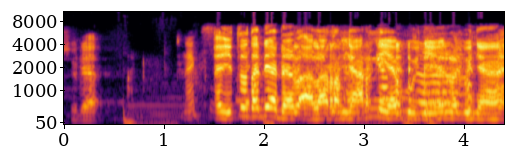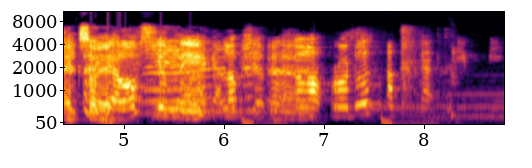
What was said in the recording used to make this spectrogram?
sudah. next. Eh itu tadi ada alarmnya Arni ya bunyi lagunya EXO Agak ya. love shoot Iya, nih. agak love shot. Kalau produce aku suka Kim Min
